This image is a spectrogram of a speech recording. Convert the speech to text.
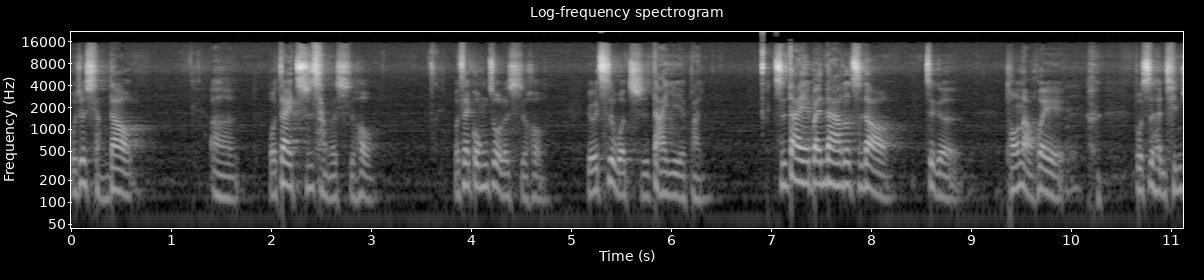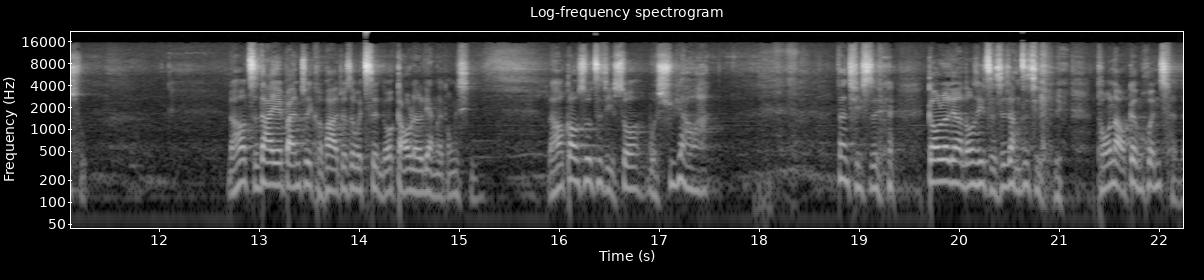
我就想到，呃。我在职场的时候，我在工作的时候，有一次我值大夜班，值大夜班大家都知道，这个头脑会不是很清楚。然后值大夜班最可怕的就是会吃很多高热量的东西，然后告诉自己说我需要啊，但其实高热量的东西只是让自己头脑更昏沉。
